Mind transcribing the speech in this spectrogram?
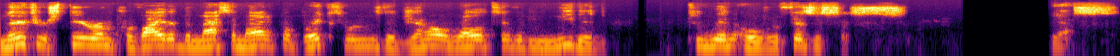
Noether's theorem provided the mathematical breakthroughs that general relativity needed to win over physicists. Yes,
